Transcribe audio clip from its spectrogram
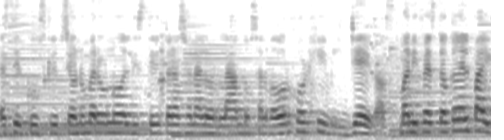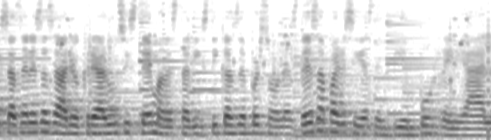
la circunscripción número uno del Distrito Nacional Orlando, Salvador Jorge Villegas, manifestó que en el país hace necesario crear un sistema de estadísticas de personas desaparecidas en tiempo real,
